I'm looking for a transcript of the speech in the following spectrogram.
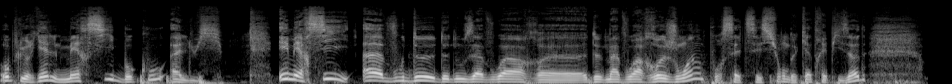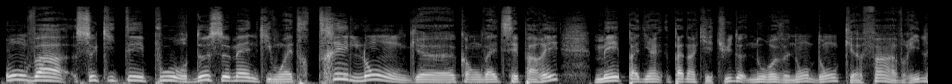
au pluriel. Merci beaucoup à lui. Et merci à vous deux de nous avoir, euh, de m'avoir rejoint pour cette session de quatre épisodes. On va se quitter pour deux semaines qui vont être très longues euh, quand on va être séparés, mais pas d'inquiétude, nous revenons donc fin avril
